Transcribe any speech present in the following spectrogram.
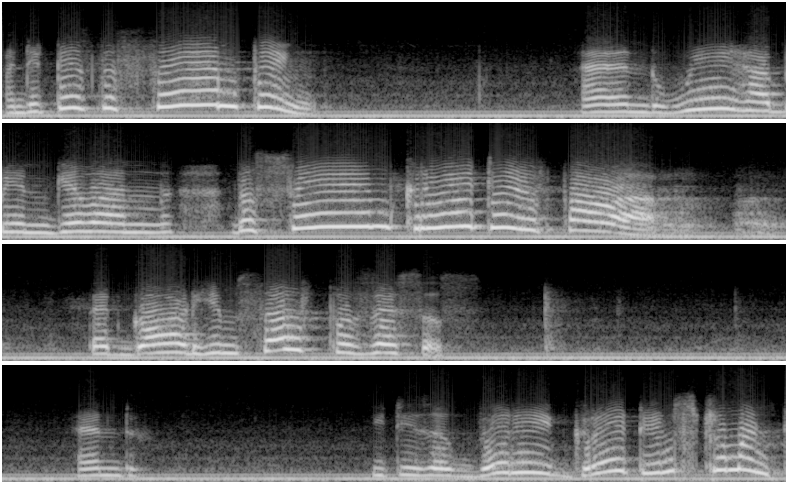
And it is the same thing. And we have been given the same creative power that God Himself possesses. And it is a very great instrument.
